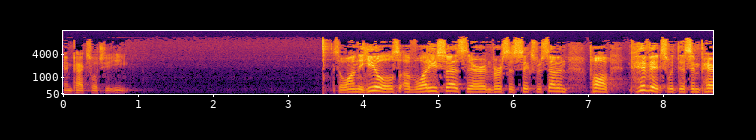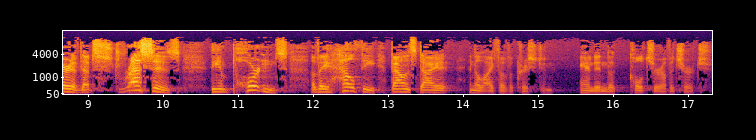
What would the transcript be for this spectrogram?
impacts what you eat. So, on the heels of what he says there in verses 6 or 7, Paul pivots with this imperative that stresses the importance of a healthy, balanced diet in the life of a Christian. and in the culture of a church.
